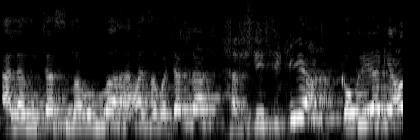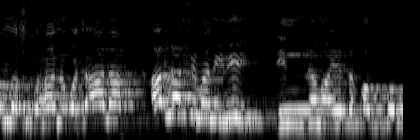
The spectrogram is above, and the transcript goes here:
Alam tasma'u Allah azza wa jalla hamjisikia kauli yake Allah subhanahu wa ta'ala? Allah sema nini inma yataqabbalu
